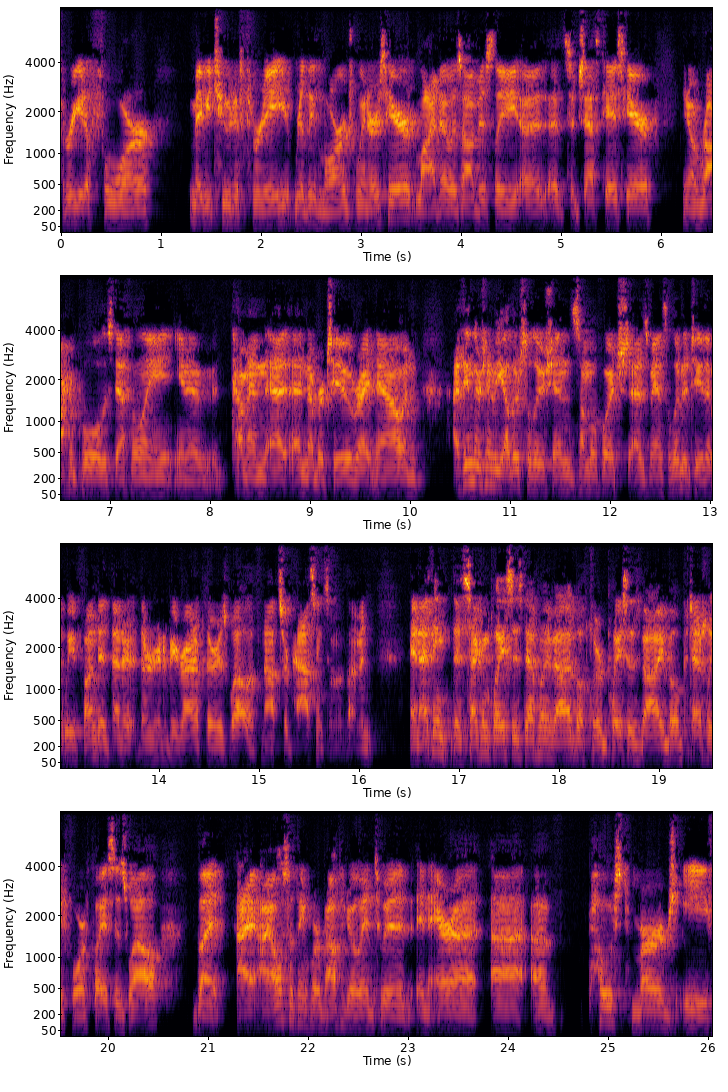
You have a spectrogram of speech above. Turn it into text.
three to four, maybe two to three really large winners here. Lido is obviously a, a success case here. You know, Rocket Pool is definitely, you know, coming at, at number two right now. And I think there's going to be other solutions, some of which, as Vance alluded to, that we funded that are, that are going to be right up there as well, if not surpassing some of them. And and I think the second place is definitely valuable. Third place is valuable, potentially fourth place as well. But I, I also think we're about to go into a, an era uh, of post merge ETH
